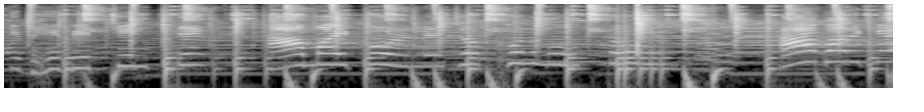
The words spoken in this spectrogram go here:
অনেক ভেবে চিনতে আমায় করলে যখন মুক্ত আবার কে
